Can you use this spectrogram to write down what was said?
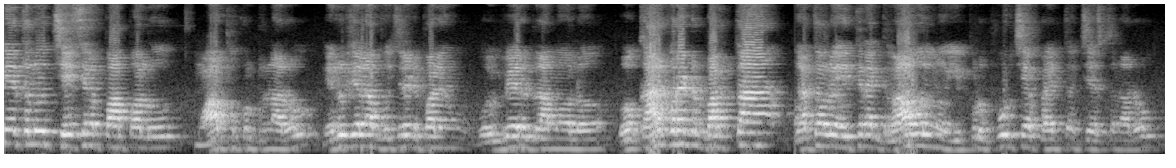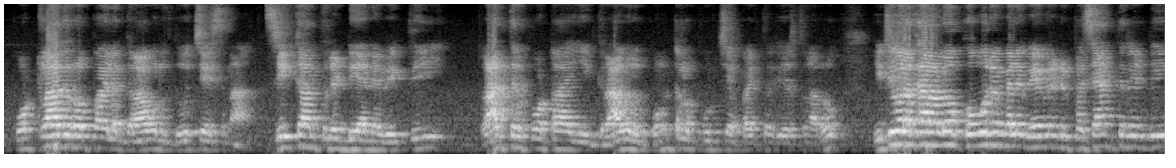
నేతలు చేసిన పాపాలు మాపుకుంటున్నారు. నెల్లూరు జిల్లా బుచ్చిరెడ్డిపాలెం ఒవ్వేరు గ్రామంలో ఓ కార్పొరేటర్ భర్త గతంలో ఎత్తిన గ్రావులను ఇప్పుడు పూడ్చే ప్రయత్నం చేస్తున్నారు. కోట్లాది రూపాయల గ్రావులు దోచేసిన శ్రీకాంత్ రెడ్డి అనే వ్యక్తి రాత్రిపూట ఈ గ్రావులు గుంటలు పూడ్చే ప్రయత్నం చేస్తున్నారు. ఇటీవల కాలంలో కొవ్వూరు ఎమ్మెల్యే వేమిరెడ్డి ప్రశాంత్ రెడ్డి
